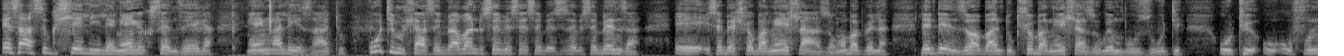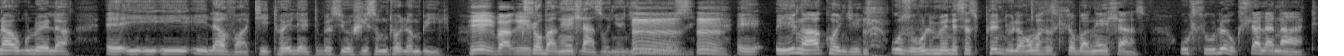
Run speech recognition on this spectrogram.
esasikuhlelile ngeke kusenzeka ngenxa lezathu. Kuthi mhla sebe abantu sebe sebe- sebe- sebenza eh sebehloba ngehlazo ngoba phela lento yenziwa abantu kuhloba ngehlazo kwembuzi ukuthi uthi u- ufuna ukulwela eh, i- i- i- ilavathi toilet bese uyoshisa umtholampilo. Hey bakithi. hloba ngehlazo nje njengembuzi mm. eh ingakho nje uze uhulumeni sesiphendula ngoba sesihloba ngehlazo. Uhlulwe ukuhlala nathi.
